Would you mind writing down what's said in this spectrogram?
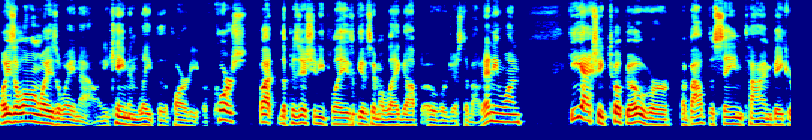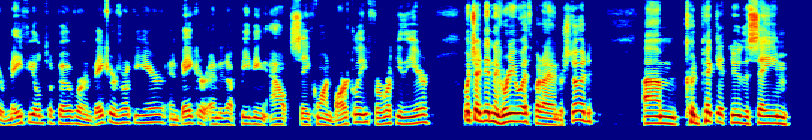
Well, he's a long ways away now, and he came in late to the party, of course, but the position he plays gives him a leg up over just about anyone. He actually took over about the same time Baker Mayfield took over in Baker's rookie year, and Baker ended up beating out Saquon Barkley for rookie of the year, which I didn't agree with, but I understood. Um, could Pickett do the same?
